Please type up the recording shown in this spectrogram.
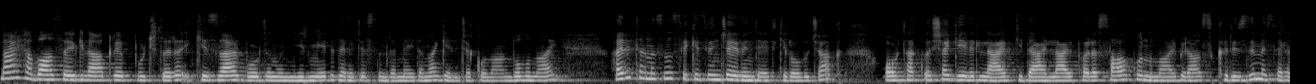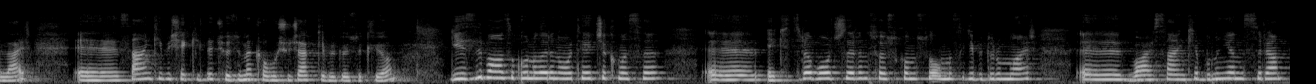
Merhaba sevgili akrep burçları. İkizler Burcu'nun 27 derecesinde meydana gelecek olan Dolunay haritanızın 8. evinde etkili olacak. Ortaklaşa gelirler, giderler, parasal konular, biraz krizli meseleler e, sanki bir şekilde çözüme kavuşacak gibi gözüküyor. Gizli bazı konuların ortaya çıkması, e, ekstra borçların söz konusu olması gibi durumlar e, var sanki. Bunun yanı sıra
